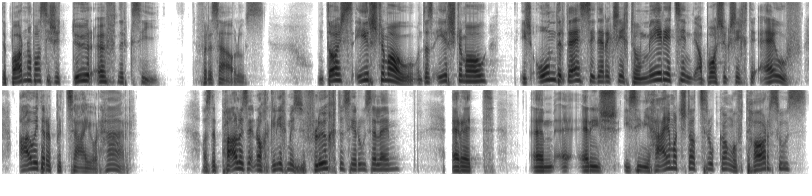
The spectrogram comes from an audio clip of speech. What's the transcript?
Der Barnabas war ein Türöffner für Saulus. Und das ist das erste Mal. Und das erste Mal ist unterdessen in dieser Geschichte, wo wir jetzt sind, Apostelgeschichte 11, auch wieder etwa zehn Jahre her. Also der Paulus hat nachher gleich flüchten aus Jerusalem. Er, hat, ähm, er ist in seine Heimatstadt zurückgegangen, auf Tarsus.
